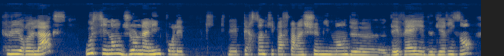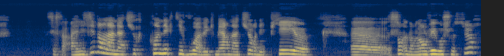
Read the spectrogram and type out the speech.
plus relax, ou sinon journaling pour les, personnes qui passent par un cheminement d'éveil et de guérison. C'est ça. Allez-y dans la nature, connectez-vous avec Mère Nature, les pieds, euh, euh, sans, vos chaussures.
